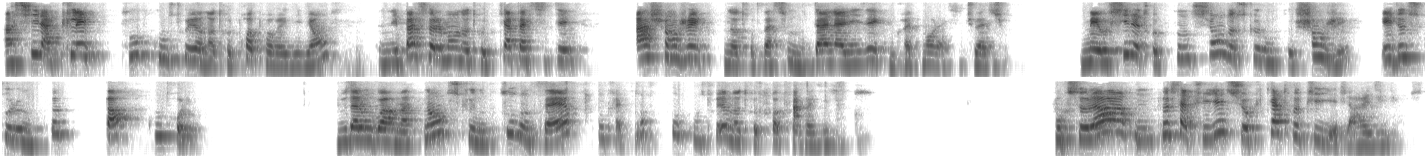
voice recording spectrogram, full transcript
Ainsi, la clé pour construire notre propre résilience n'est pas seulement notre capacité à changer notre façon d'analyser concrètement la situation, mais aussi d'être conscient de ce que l'on peut changer et de ce que l'on ne peut pas contrôler. Nous allons voir maintenant ce que nous pourrons faire concrètement pour construire notre propre résilience. Pour cela, on peut s'appuyer sur quatre piliers de la résilience.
